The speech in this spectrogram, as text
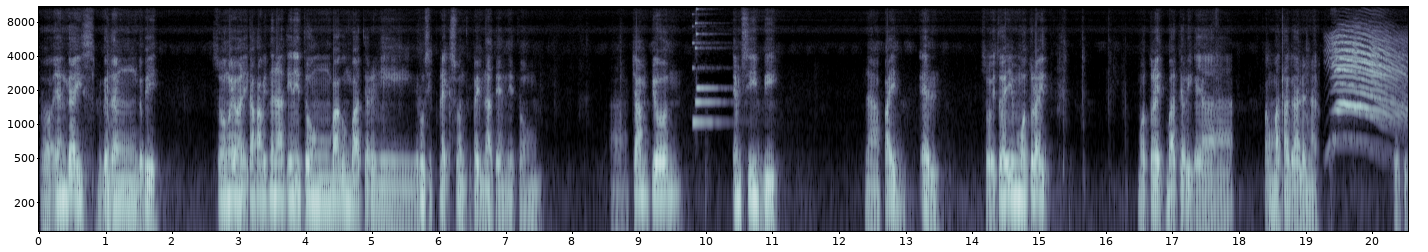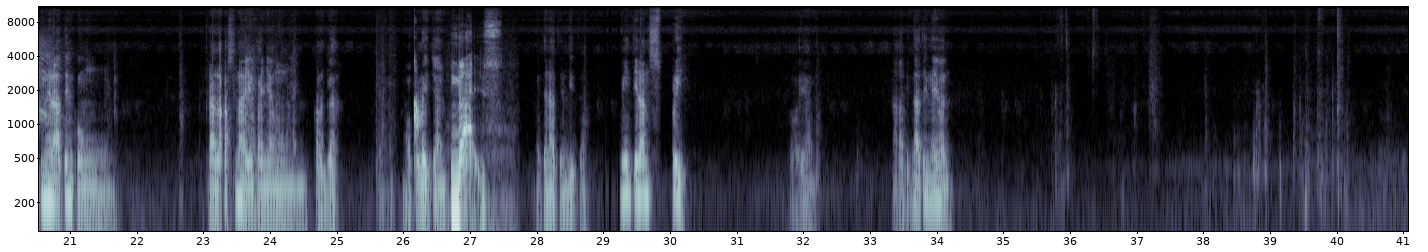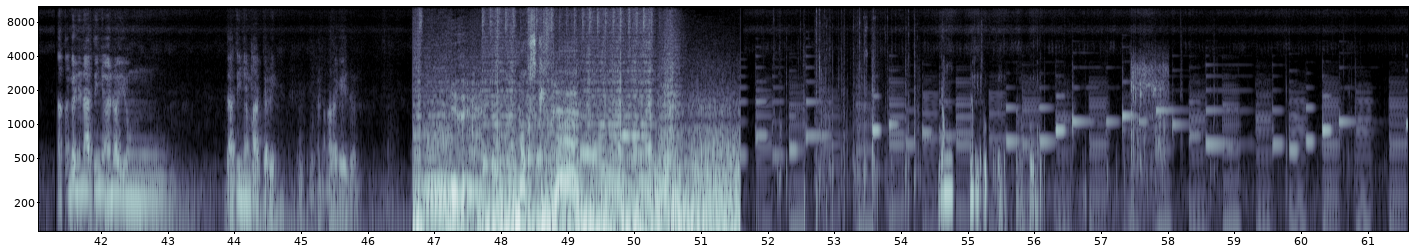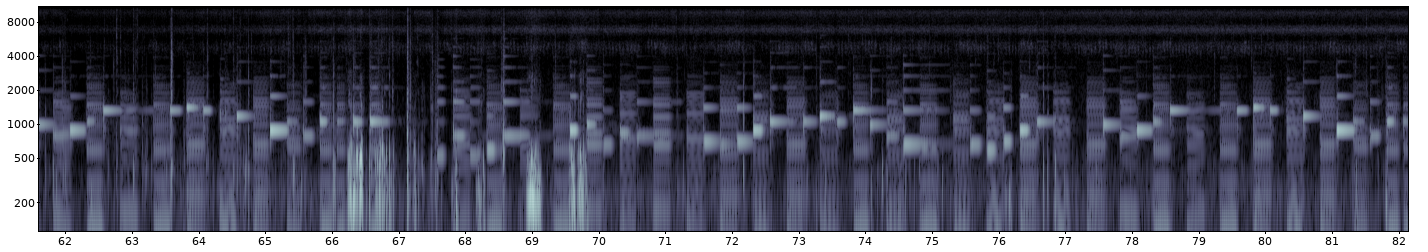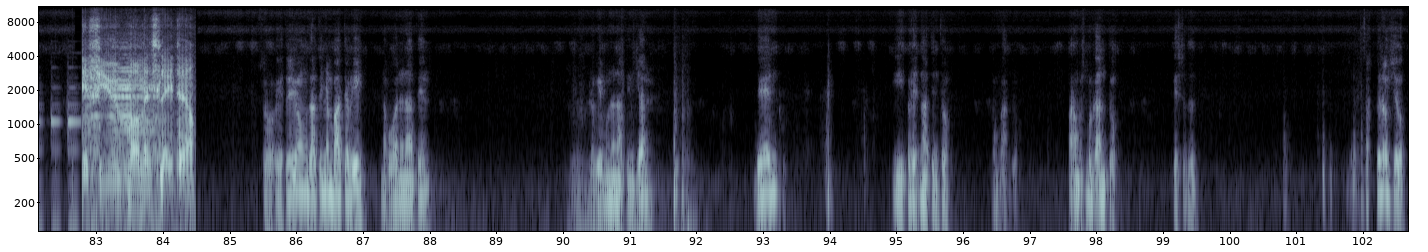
So, ayan guys, magandang gabi. So, ngayon, ikakabit na natin itong bagong battery ni Rusiflex 125 natin. Itong ah, Champion MCB na 5L. So, ito ay yung Motolite. Motolite battery, kaya pang matagalan na. So, titingnan natin kung lalakas na yung kanyang karga. Ayan, Motolite yan. Nice. Ito natin dito. Maintenance free. So, ayan. Nakabit natin ngayon. Tatanggalin natin yung ano, yung dati niyang battery. Ano nakalagay doon. Yung A few moments later. So, ito yung dati niyang battery. Nakuha na natin. Lagay muna natin dyan. Then, ipalit natin to ng bago. Parang mas magaan to. Kesa dun. Sakto lang siya. oh.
